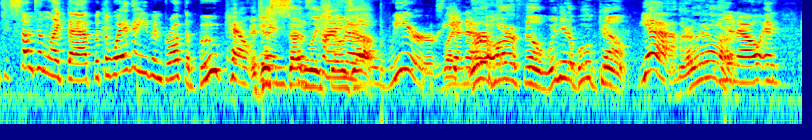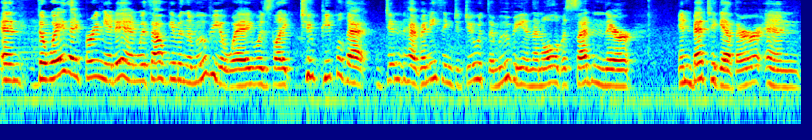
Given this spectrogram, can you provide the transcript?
something like that, but the way they even brought the boob count It just suddenly shows up. Weird, It's like you know. we're a horror film. We need a boob count. Yeah. So there they are. You know, and and the way they bring it in without giving the movie away was like two people that didn't have anything to do with the movie and then all of a sudden they're in bed together and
